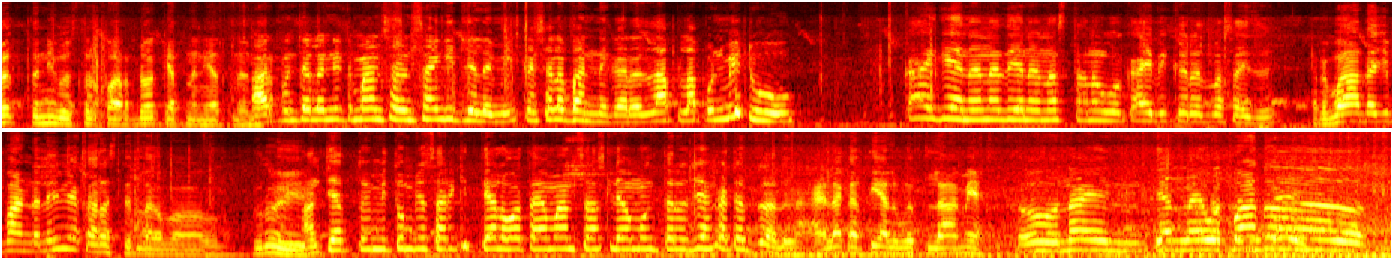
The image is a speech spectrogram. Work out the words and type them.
रक्त निघस तर पार डोक्यात नाही यातनं. अरे पण त्याला नीट माणसाने सांगितलेलं मी कशाला बांधणं करायचं? आपला आपण मिठू. काय घेणं ना देणं नसताना उगं काय बी करत बसायचं. अरे बांधाची भांडणं लय बेकार असतात लागा बा- रोहित. आणि त्यात तुम्ही तुमच्यासारखी तेल होताय माणसं असल्यावर मग त्याला झेकाटच झालं. राहायला का तेल वतलं आम्ही? हो नाही त्याला नाही होत काय?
